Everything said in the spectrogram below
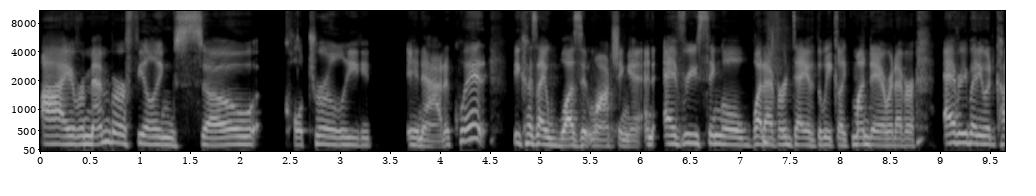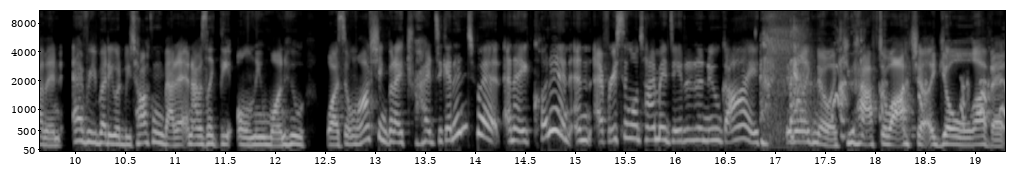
I remember feeling so culturally inadequate because I wasn't watching it. And every single whatever day of the week, like Monday or whatever, everybody would come in, everybody would be talking about it. And I was like the only one who wasn't watching, but I tried to get into it and I couldn't. And every single time I dated a new guy, they were like, no, like you have to watch it. Like you'll love it.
